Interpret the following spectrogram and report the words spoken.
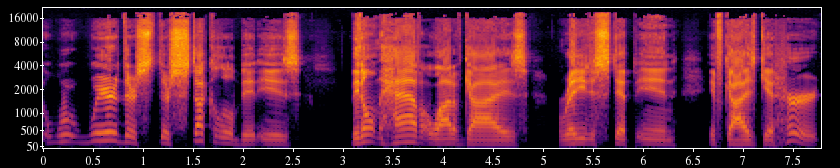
where they're they're stuck a little bit is they don't have a lot of guys ready to step in if guys get hurt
